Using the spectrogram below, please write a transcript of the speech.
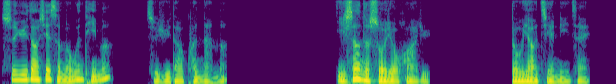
是遇到些什么问题吗？是遇到困难吗？以上的所有话语，都要建立在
